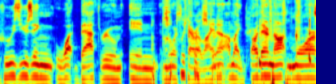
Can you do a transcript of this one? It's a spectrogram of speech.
who's using what bathroom in North Carolina. restroom. I'm like, are there not more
